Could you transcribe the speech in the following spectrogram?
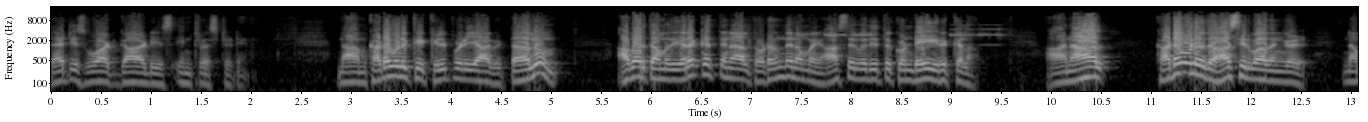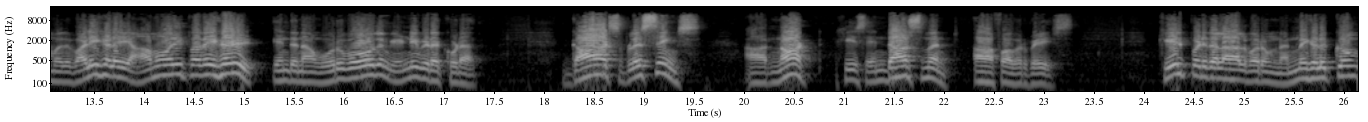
that is what God is interested in நாம் கடவுளுக்கு கீழ்ப்படியாவிட்டாலும் அவர் தமது இரக்கத்தினால் தொடர்ந்து நம்மை ஆசிர்வதித்துக் கொண்டே இருக்கலாம். ஆனால் கடவுளது ஆசீர்வாதங்கள் நமது வழிகளை ஆமோதிப்பவைகள் என்று நாம் ஒருபோதும் எண்ணிவிடக்கூடாது. God's blessings are not his endorsement of our ways கீழ்ப்படிதலால் வரும் நன்மைகளுக்கும்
